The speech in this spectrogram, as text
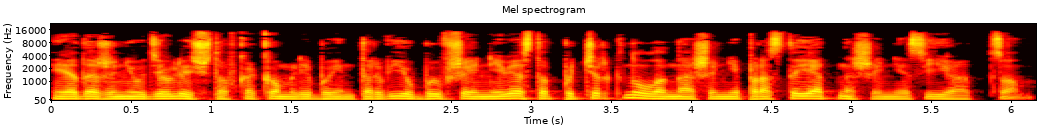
Я даже не удивлюсь, что в каком-либо интервью бывшая невеста подчеркнула наши непростые отношения с ее отцом.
